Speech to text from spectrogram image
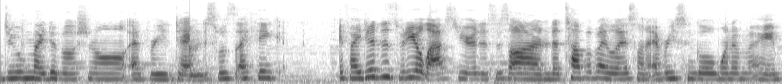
do my devotional every day. This was, I think, if I did this video last year, this is on the top of my list on every single one of my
